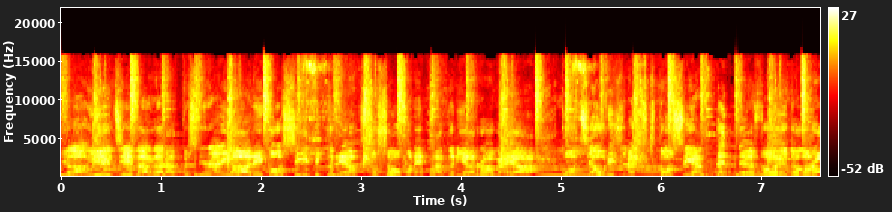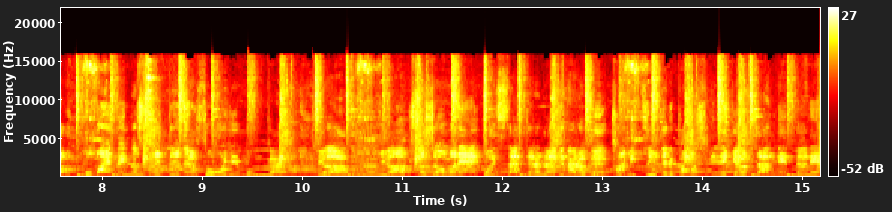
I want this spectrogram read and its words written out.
いや YouTuber がラップして何が悪いか教えてくれよ。クソしょうもねえパクリ野郎がよ。こっちはオリジナル突き通してやってんだよそういうところ。お前なりの筋っていうのはそういうもんかよ。いやいやクソしょうもねえ。こいつさっきからラグナロク。髪ついてるかもしれねえけど残念だね。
